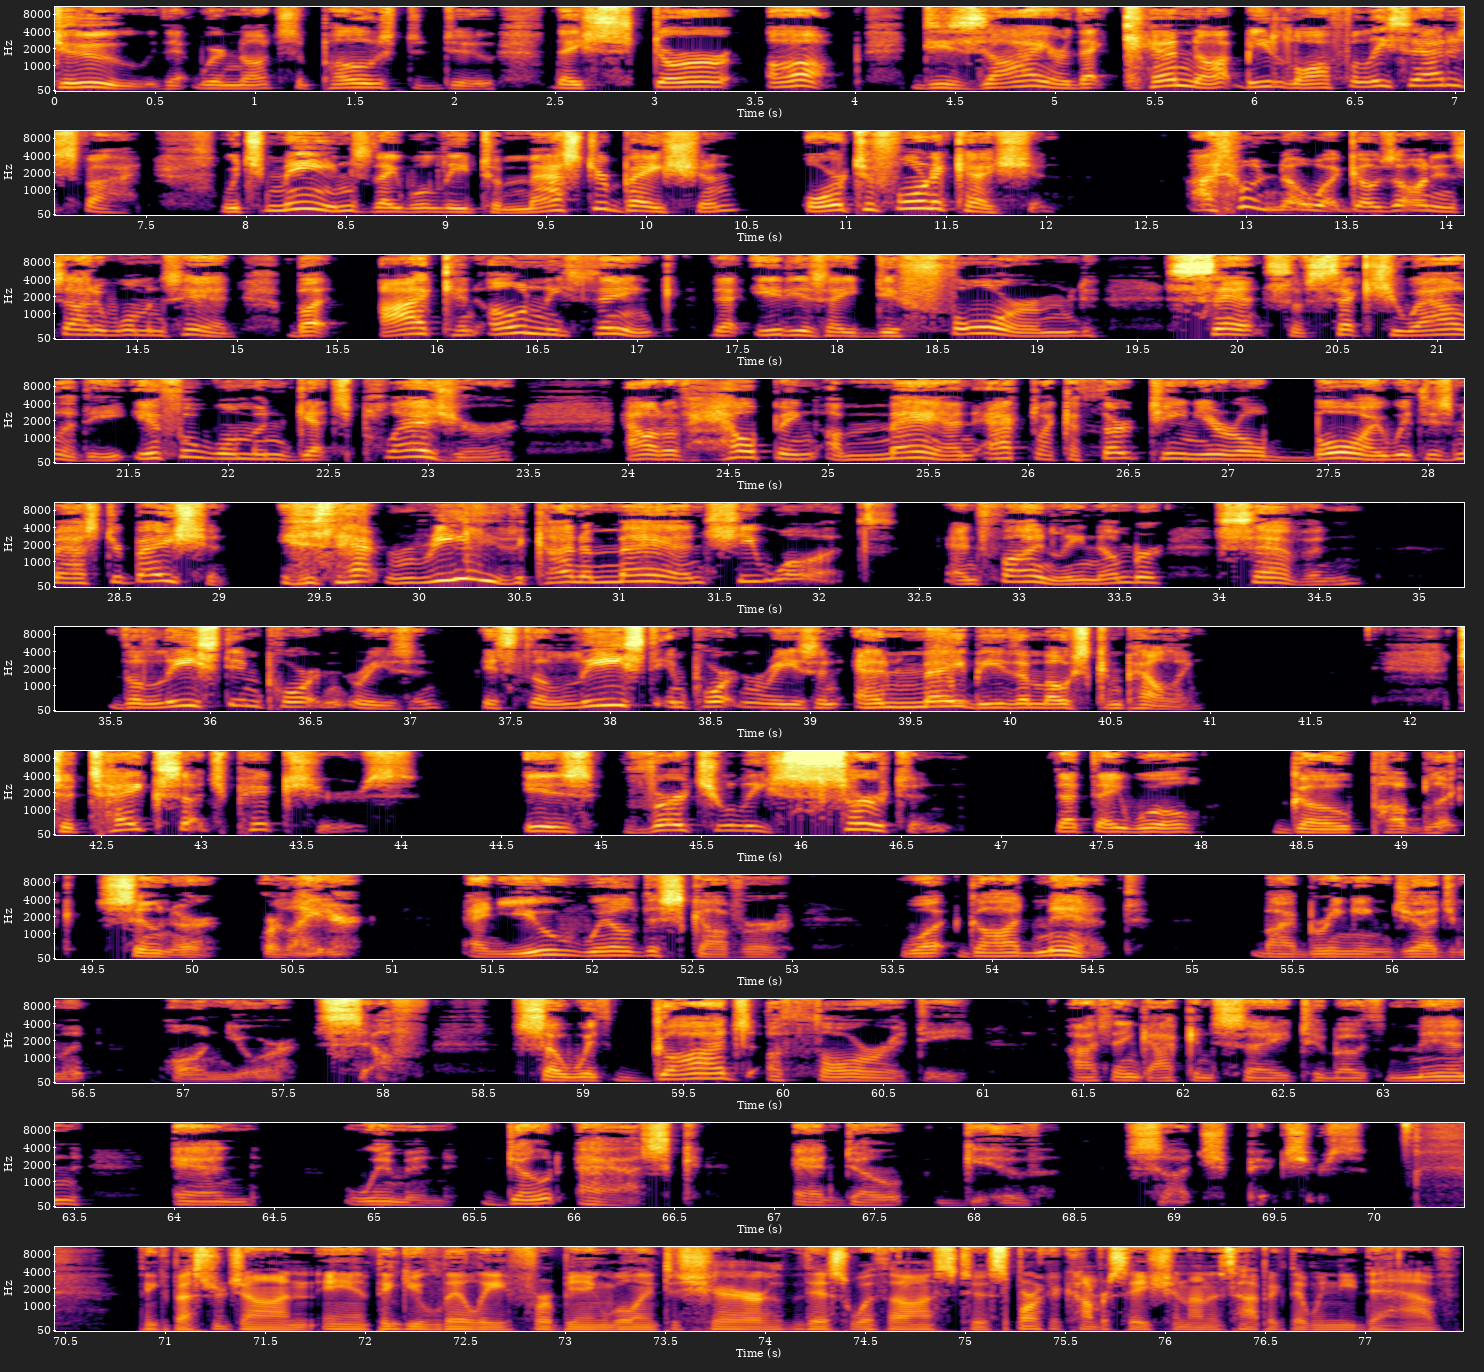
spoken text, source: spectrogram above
do that we're not supposed to do. They stir up desire that cannot be lawfully satisfied, which means they will lead to masturbation or to fornication. I don't know what goes on inside a woman's head, but I can only think that it is a deformed sense of sexuality if a woman gets pleasure out of helping a man act like a 13 year old boy with his masturbation. Is that really the kind of man she wants? And finally, number seven, the least important reason it's the least important reason and maybe the most compelling. To take such pictures is virtually certain that they will go public sooner or later. And you will discover what God meant by bringing judgment on yourself. So, with God's authority, I think I can say to both men and women don't ask and don't give such pictures. Thank you, Pastor John, and thank you, Lily, for being willing to share this with us to spark a conversation on a topic that we need to have.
